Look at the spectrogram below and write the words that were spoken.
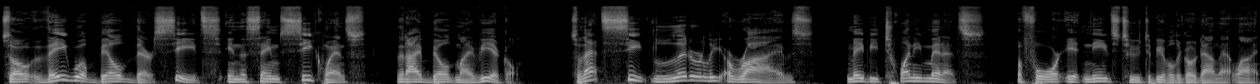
So they will build their seats in the same sequence that I build my vehicle. So that seat literally arrives maybe 20 minutes before it needs to to be able to go down that line.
